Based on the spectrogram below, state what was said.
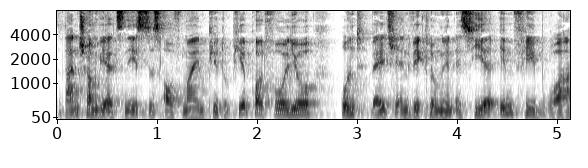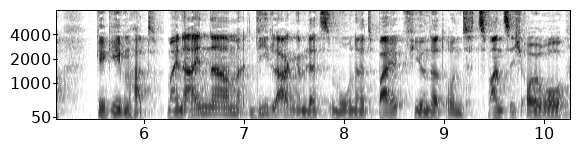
Dann schauen wir als nächstes auf mein Peer-to-Peer-Portfolio und welche Entwicklungen es hier im Februar gegeben hat. Meine Einnahmen, die lagen im letzten Monat bei 420 Euro,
